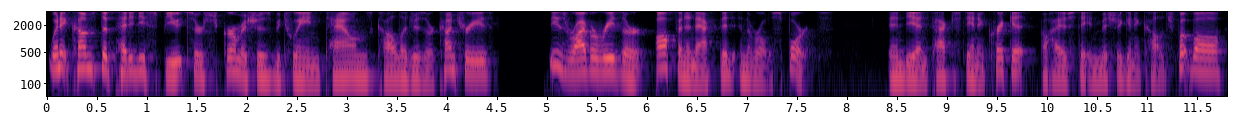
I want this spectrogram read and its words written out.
when it comes to petty disputes or skirmishes between towns, colleges, or countries, these rivalries are often enacted in the world of sports. India and Pakistan in cricket, Ohio State and Michigan in college football,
